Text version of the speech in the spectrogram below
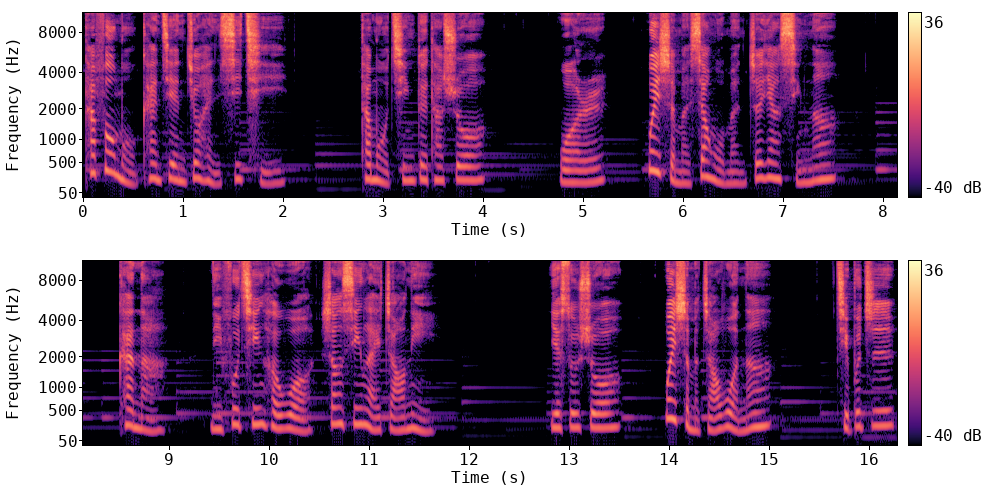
他父母看见就很稀奇。他母亲对他说：“我儿，为什么像我们这样行呢？看哪，你父亲和我伤心来找你。”耶稣说：“为什么找我呢？岂不知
